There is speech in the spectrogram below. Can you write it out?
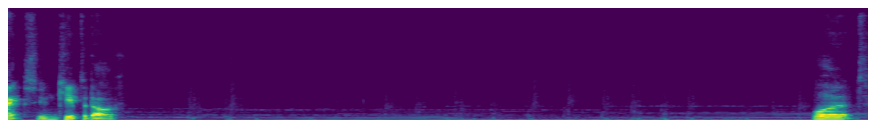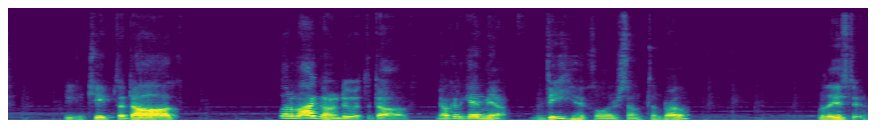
Thanks, you can keep the dog. What? You can keep the dog? What am I gonna do with the dog? Y'all gonna give me a vehicle or something, bro? What do these do?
